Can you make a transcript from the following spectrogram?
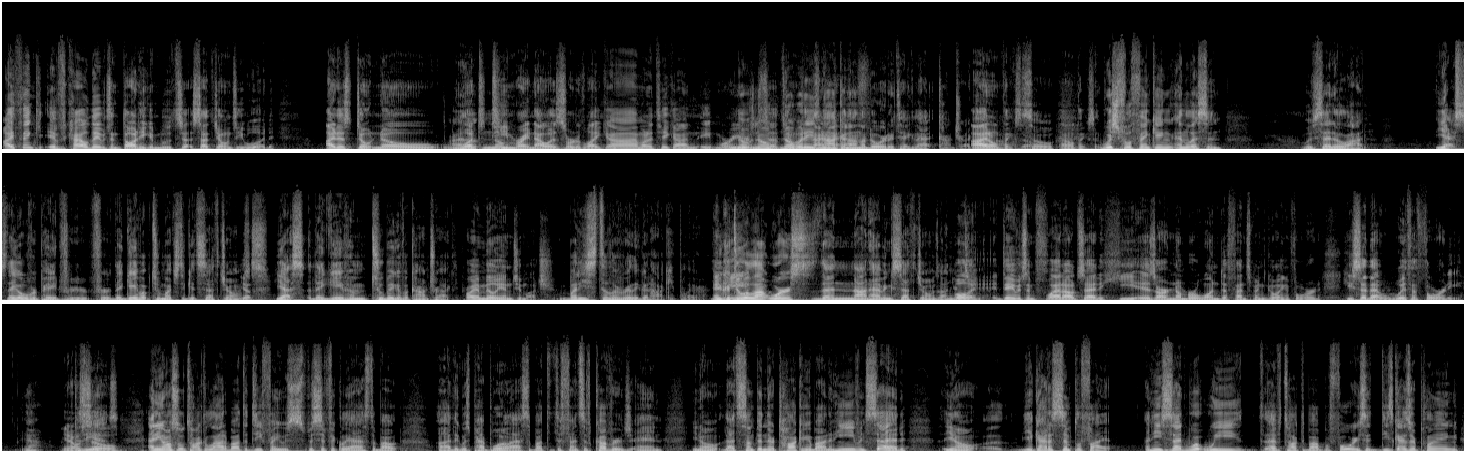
I think if Kyle Davidson thought he could move Seth Jones, he would. I just don't know what don't- no- team right now is sort of like, ah, I'm going to take on eight more years. No, no, nobody's knocking on the door to take that contract. I right don't now. think so. So I don't think so. wishful thinking. And listen, we've said it a lot. Yes, they overpaid for for. They gave up too much to get Seth Jones. Yes. yes, they gave him too big of a contract. Probably a million too much. But he's still a really good hockey player. You could he- do a lot worse than not having Seth Jones on your Well, team. Well, Davidson flat out said he is our number one defenseman going forward. He said that with authority. Yeah, You know, 'Cause he so- is. And he also talked a lot about the defense. He was specifically asked about. Uh, I think it was Pat Boyle asked about the defensive coverage, and you know that's something they're talking about. And he even said, you know, uh, you got to simplify it. And he said what we have talked about before. He said these guys are playing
